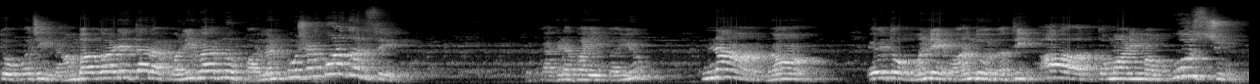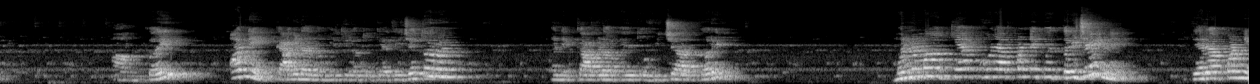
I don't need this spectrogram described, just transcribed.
તો પછી લાંબા ગાળે તારા પરિવારનું પાલન પોષણ કોણ કરશે? તો કાગડાભાઈએ કહ્યું, ના ના, એ તો મને વાંધો નથી, આ કમાણીમાં ખુશ છું. આમ કહી, અને કાગડાનો મિત્ર તો ત્યાંથી જતો રહ્યો. અને કાગડાભાઈ તો વિચાર કરે. મનમાં ક્યાંક કોઈ આપણને કોઈ કહી જાય ને, ત્યારે આપણને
